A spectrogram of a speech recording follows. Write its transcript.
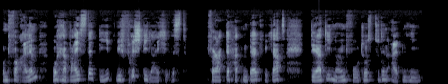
Und vor allem, woher weiß der Dieb, wie frisch die Leiche ist? fragte Hattenberg Richards, der die neuen Fotos zu den alten hing.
